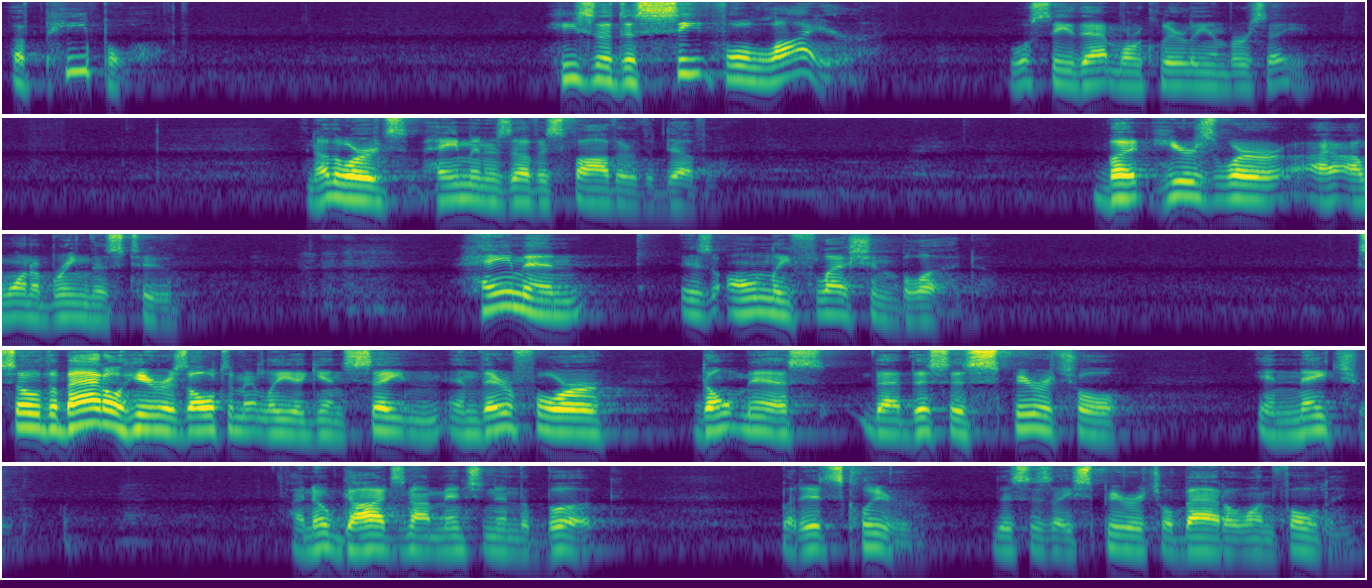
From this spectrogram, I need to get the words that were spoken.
of people. He's a deceitful liar. We'll see that more clearly in verse 8. In other words, Haman is of his father, the devil. But here's where I, I want to bring this to Haman is only flesh and blood. So the battle here is ultimately against Satan, and therefore, don't miss that this is spiritual in nature. I know God's not mentioned in the book, but it's clear this is a spiritual battle unfolding.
